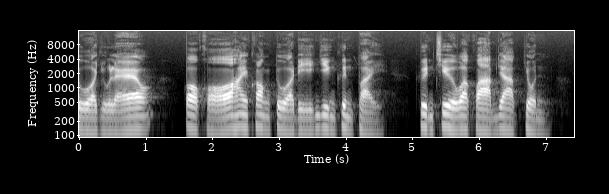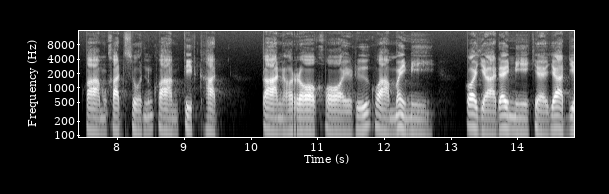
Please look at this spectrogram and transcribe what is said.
ตัวอยู่แล้ว ก็ขอให้คล่องตัวดียิ่งขึ้นไป ขึ้นชื่อว่าความยากจน ความขัดสนความติดขัด การรอคอยหรือความไม่มี ก็อย่าได้มีแก่ญาติโย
